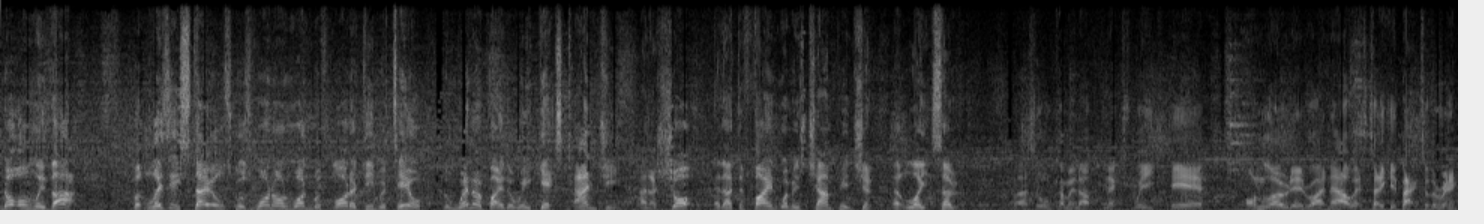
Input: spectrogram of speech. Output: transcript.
Not only that, but Lizzie Styles goes one-on-one with Laura Di Matteo. The winner, by the way, gets Kanji and a shot at that Defiant Women's Championship at Lights Out. That's all coming up next week here on Loaded. Right now, let's take it back to the ring.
